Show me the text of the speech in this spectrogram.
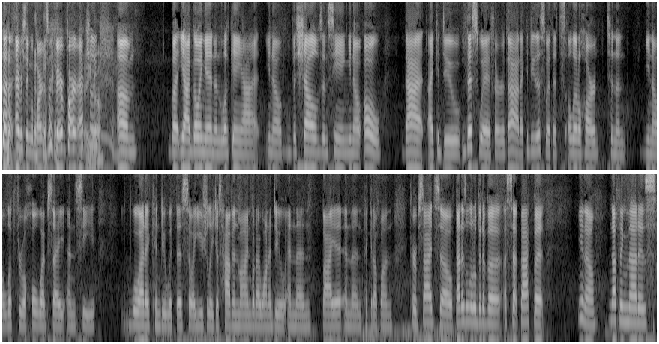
every single part is my favorite part actually. Um, but yeah, going in and looking at you know the shelves and seeing you know oh that I could do this with or that I could do this with. It's a little hard to you know look through a whole website and see what I can do with this. So I usually just have in mind what I want to do and then buy it and then pick it up on curbside. So that is a little bit of a, a setback, but you know, nothing that is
